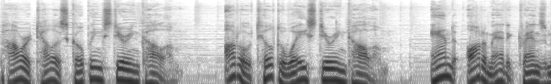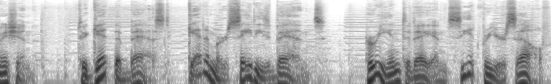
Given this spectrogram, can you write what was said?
power telescoping steering column, auto tilt-away steering column, and automatic transmission. To get the best, get a Mercedes-Benz. Hurry in today and see it for yourself.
